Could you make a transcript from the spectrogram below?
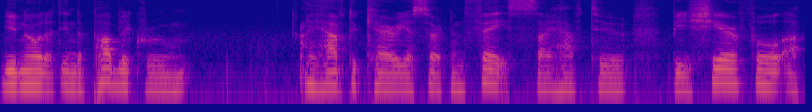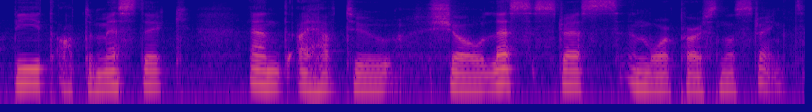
you know that in the public room, I have to carry a certain face. I have to be cheerful, upbeat, optimistic, and I have to show less stress and more personal strength.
